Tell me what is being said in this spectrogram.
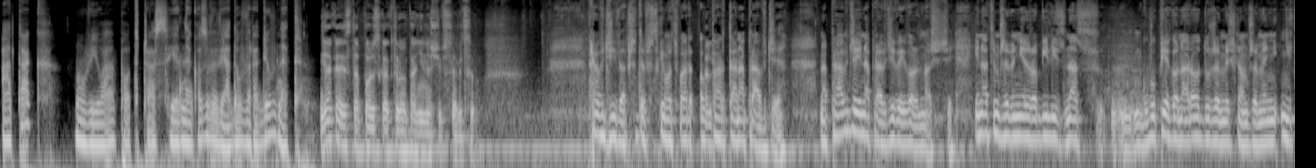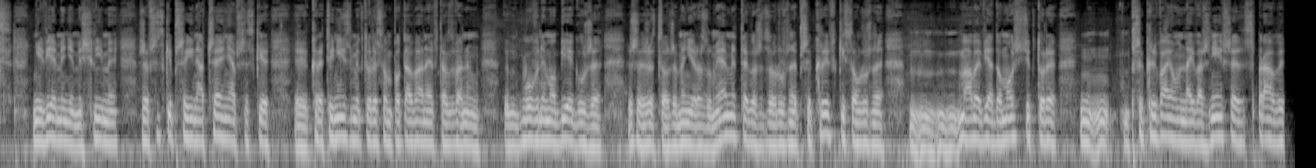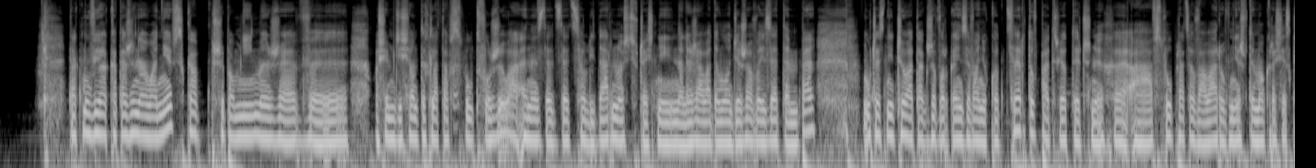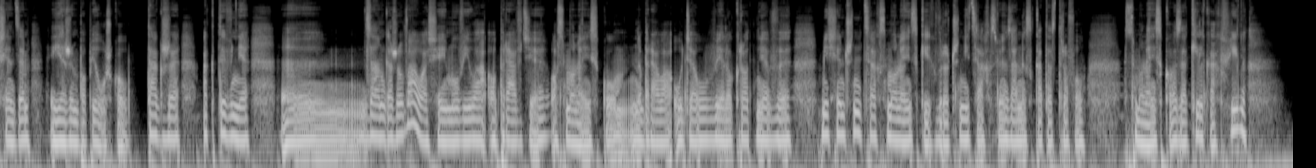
A tak mówiła podczas jednego z wywiadów w Radiu Wnet. Jaka jest ta Polska, którą pani nosi w sercu? Prawdziwa, przede wszystkim oparta na prawdzie. Na prawdzie i na prawdziwej wolności. I na tym, żeby nie robili z nas głupiego narodu, że myślą, że my nic nie wiemy, nie myślimy, że wszystkie przeinaczenia, wszystkie y, kretynizmy, które są podawane w tak zwanym y, głównym obiegu, że, że, że co, że my nie rozumiemy tego, że to różne przykrywki, są różne małe wiadomości, które przykrywają najważniejsze sprawy. Tak mówiła Katarzyna Łaniewska. Przypomnijmy, że w 80 latach współtworzyła NSZZ Solidarność, wcześniej należała do młodzieżowej ZMP. Uczestniczyła także w organizowaniu koncertów patriotycznych, a współpracowała również w tym okresie z księdzem Jerzym Popiełuszką także aktywnie zaangażowała się i mówiła o prawdzie o Smoleńsku. Brała udział wielokrotnie w miesięcznicach smoleńskich, w rocznicach związanych z katastrofą smoleńską. Za kilka chwil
